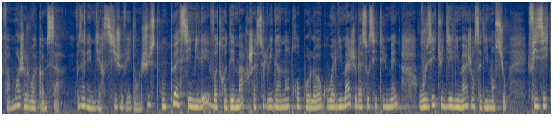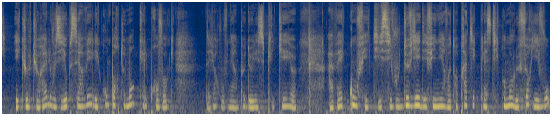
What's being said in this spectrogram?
Enfin, moi, je le vois comme ça. Vous allez me dire si je vais dans le juste, on peut assimiler votre démarche à celui d'un anthropologue ou à l'image de la société humaine. Vous étudiez l'image dans sa dimension physique et culturelle, vous y observez les comportements qu'elle provoque. D'ailleurs, vous venez un peu de l'expliquer euh, avec confetti. Si vous deviez définir votre pratique plastique, comment le feriez-vous?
